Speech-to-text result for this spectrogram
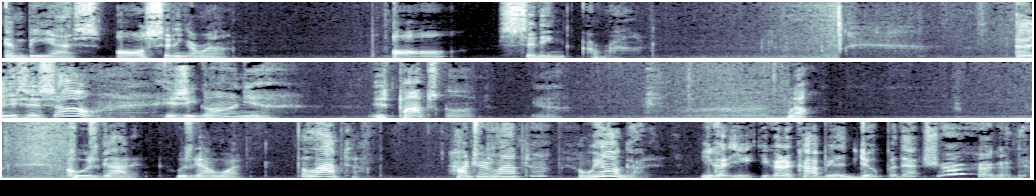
MBS all sitting around. All sitting around. And he says, So, is he gone? Yeah. Is Pop's gone? Yeah. Well, who's got it? Who's got what? The laptop. Hunter's laptop? Oh, we all got it. You got you, you got a copy, a dupe of that? Sure, I got that.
